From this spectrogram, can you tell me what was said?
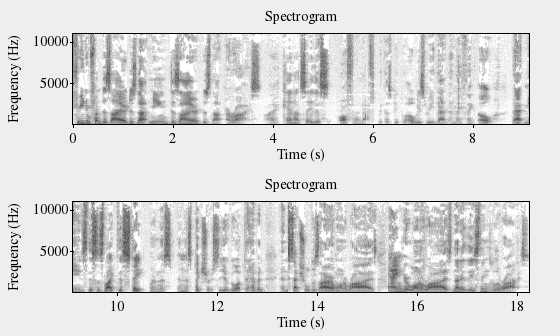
Freedom from desire does not mean desire does not arise. I cannot say this often enough because people always read that and they think, oh, that means this is like this state in this in this picture. So you'll go up to heaven and sexual desire won't arise, anger won't arise, none of these things will arise.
